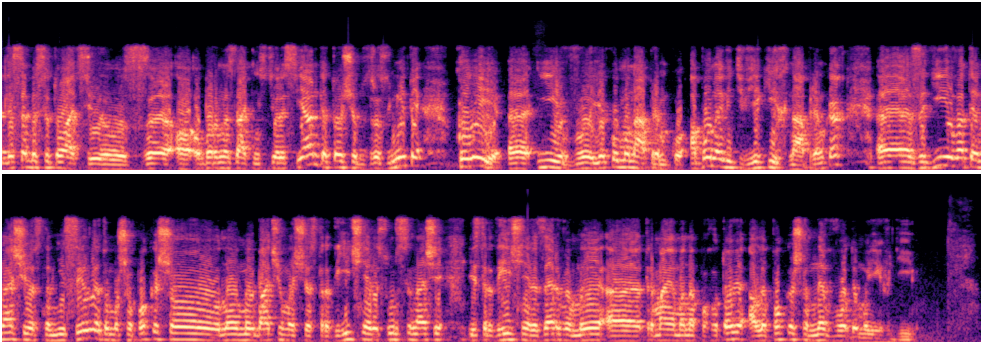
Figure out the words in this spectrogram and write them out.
для себе ситуацію з е, обороноздатністю росіян для того, щоб зрозуміти, коли е, і в якому напрямку, або навіть в яких напрямках е, задіювати наші основні сили, тому що поки що ну ми бачимо, що стратегічні ресурси наші і стратегічні резерви ми е, тримаємо на поготові, але поки що не вводимо їх в дію.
